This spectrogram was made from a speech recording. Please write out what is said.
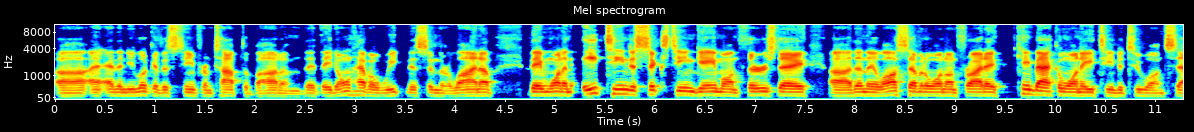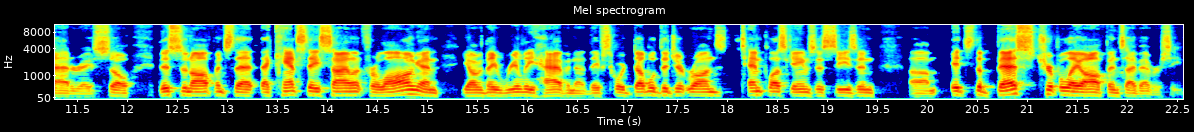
Uh, and then you look at this team from top to bottom; that they, don't have a weakness in their lineup. They won an 18 to 16 game on Thursday. Uh, then they lost seven to one on Friday. Came back and won 18 to two on Saturday. So this is an offense that that can't stay silent for long, and you know they really haven't. They've scored double digit runs, 10 plus games this season. Um, it's the best AAA offense I've ever seen.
